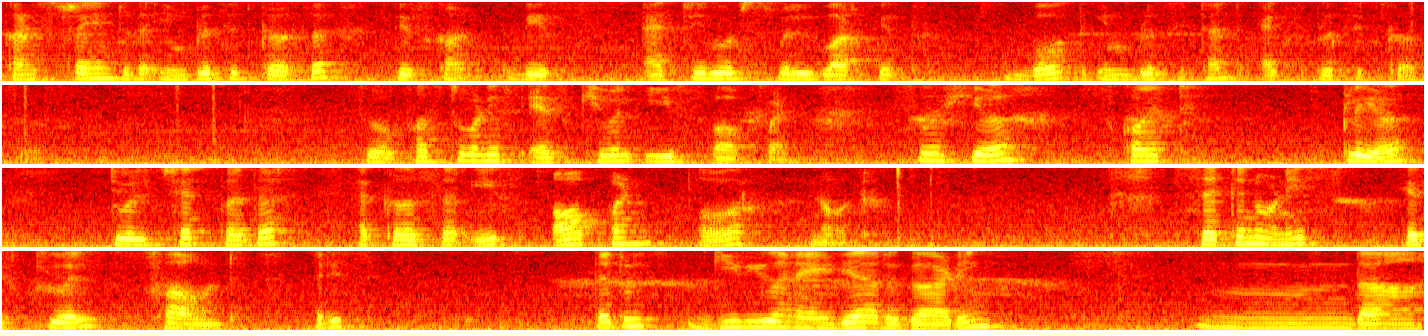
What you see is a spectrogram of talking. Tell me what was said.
constrained to the implicit cursor. These these attributes will work with both implicit and explicit cursors. So first one is SQL is open. So here it's quite clear. It will check whether a cursor is open or not. Second one is SQL found. That is that will give you an idea regarding um, the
